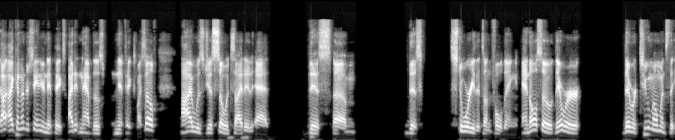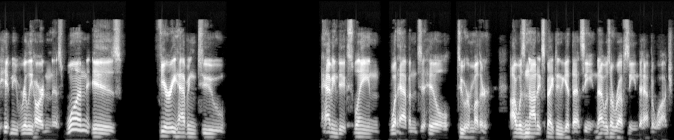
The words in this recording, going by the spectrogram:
I, I can understand your nitpicks, I didn't have those nitpicks myself. I was just so excited at this um this story that's unfolding. And also there were there were two moments that hit me really hard in this. One is Fury having to having to explain what happened to Hill to her mother. I was not expecting to get that scene. That was a rough scene to have to watch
